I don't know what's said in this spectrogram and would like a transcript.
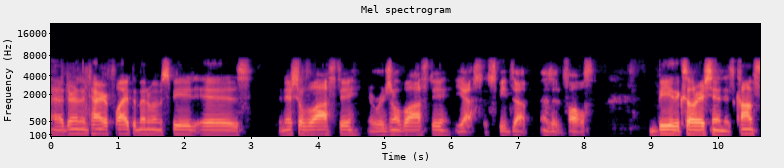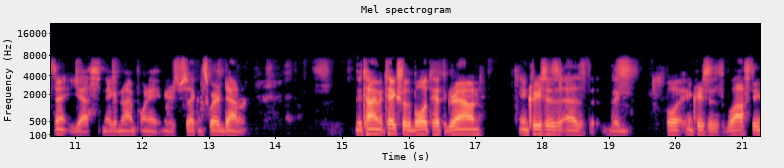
uh, during the entire flight, the minimum speed is initial velocity, original velocity. Yes, it speeds up as it falls. B, the acceleration is constant. Yes, negative 9.8 meters per second squared downward. The time it takes for the bullet to hit the ground increases as the, bullet increases velocity.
